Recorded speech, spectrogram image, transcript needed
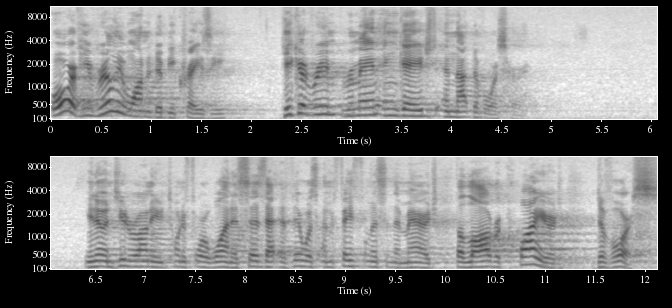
Or if he really wanted to be crazy, he could re- remain engaged and not divorce her. You know, in Deuteronomy 24 1, it says that if there was unfaithfulness in the marriage, the law required divorce.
